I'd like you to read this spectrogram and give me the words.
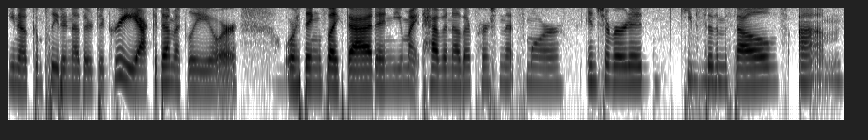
you know, complete another degree academically, or or things like that. And you might have another person that's more introverted, keeps to Mhm. themselves. Um,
